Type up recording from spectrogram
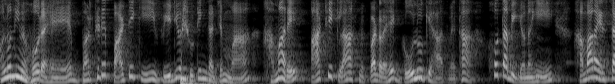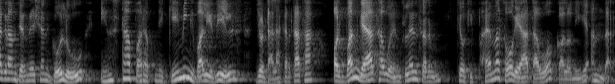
कॉलोनी में हो रहे बर्थडे पार्टी की वीडियो शूटिंग का जिम्मा हमारे आठवीं क्लास में पढ़ रहे गोलू के हाथ में था। होता भी क्यों नहीं? हमारा इंस्टाग्राम जनरेशन गोलू इंस्टा पर अपने गेमिंग वाली रील्स जो डाला करता था और बन गया था वो इन्फ्लुएंसर क्योंकि फ़ेमस हो गया था वो कॉलोनी के अंदर।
